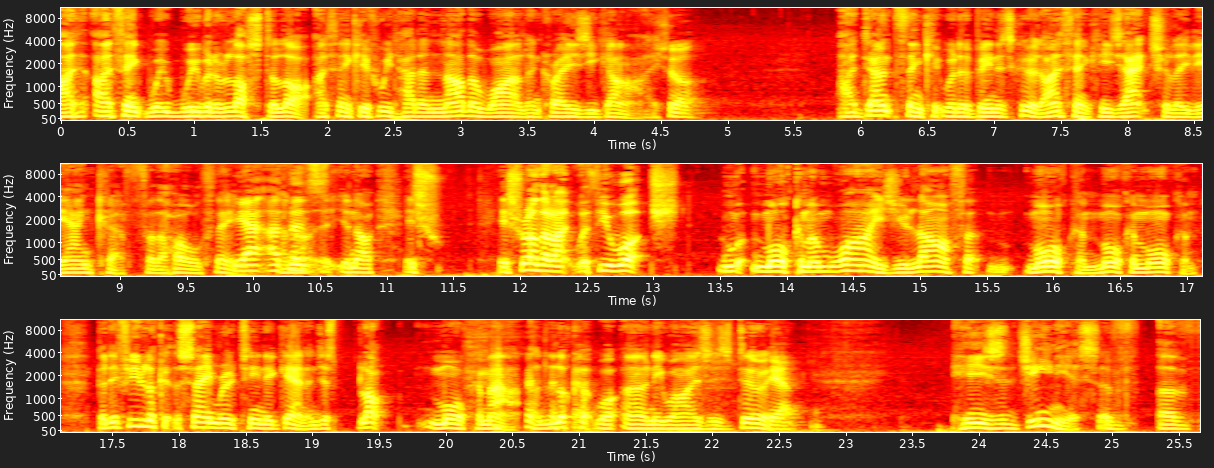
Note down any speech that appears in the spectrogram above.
I, I think we, we would have lost a lot. I think if we'd had another wild and crazy guy, Sure. I don't think it would have been as good. I think he's actually the anchor for the whole thing. Yeah, uh, I- you know, it's it's rather like if you watch M- Morecambe and Wise, you laugh at Morecambe, Morecambe, Morecambe. But if you look at the same routine again and just block Morecambe out and look at what Ernie Wise is doing, Yeah. he's a genius of of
